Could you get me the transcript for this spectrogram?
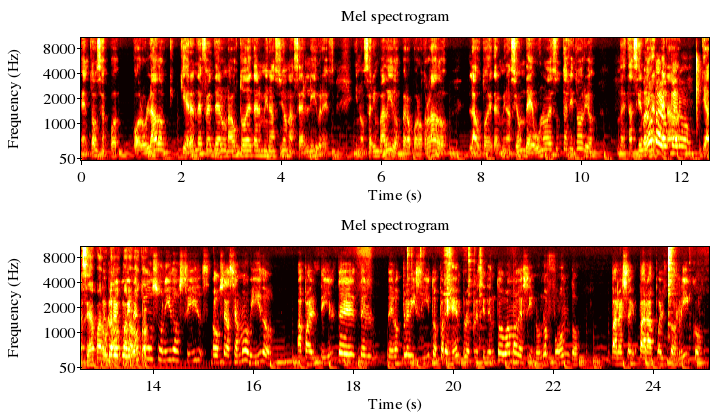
Entonces, por, por un lado, quieren defender una autodeterminación a ser libres y no ser invadidos, pero por otro lado, la autodeterminación de uno de sus territorios no está siendo bueno, ya sea para un pero lado el gobierno de Estados Unidos sí, o sea, se ha movido a partir de, de los plebiscitos. Por ejemplo, el presidente Obama designó unos fondos para, para Puerto Rico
